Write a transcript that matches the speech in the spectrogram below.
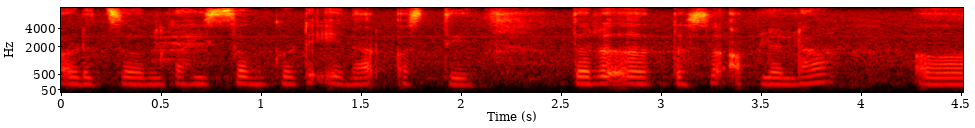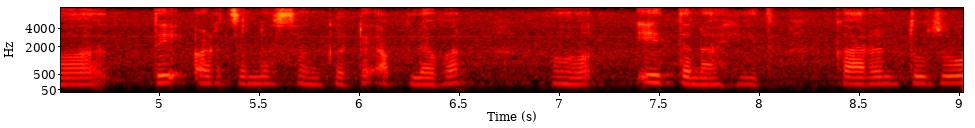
अडचण काही संकट येणार असतील तर तसं आपल्याला ते अडचण संकटे आपल्यावर येत नाहीत. कारण तो जो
